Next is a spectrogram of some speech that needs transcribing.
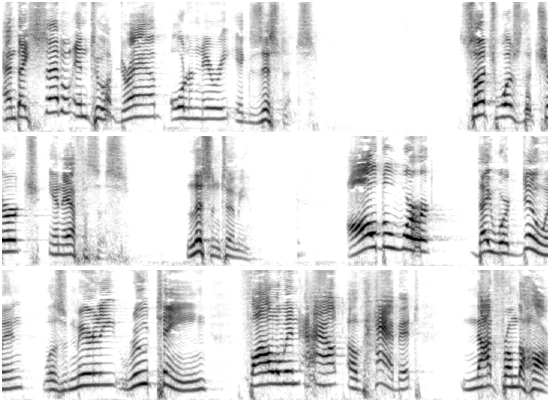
and they settle into a drab, ordinary existence. Such was the church in Ephesus. Listen to me. All the work they were doing was merely routine, following out of habit, not from the heart.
